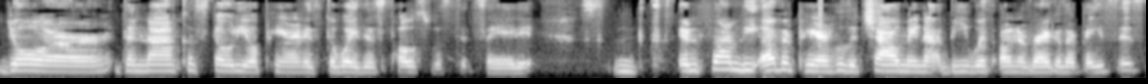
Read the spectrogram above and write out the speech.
your the non-custodial parent is the way this post was said it inform the other parent who the child may not be with on a regular basis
